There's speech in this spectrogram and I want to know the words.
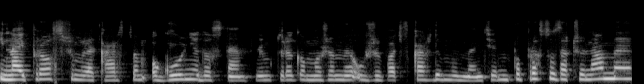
I najprostszym lekarstwem, ogólnie dostępnym, którego możemy używać w każdym momencie. My po prostu zaczynamy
